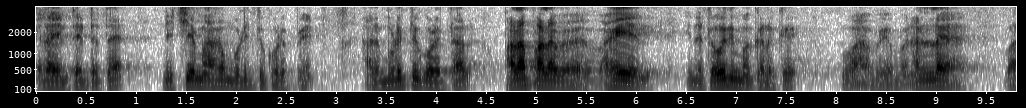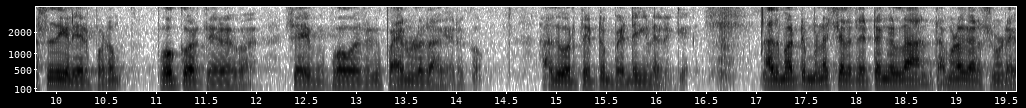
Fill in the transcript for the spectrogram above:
லைன் திட்டத்தை நிச்சயமாக முடித்து கொடுப்பேன். அது முடித்து கொடுத்தால் பல பல வ- வகையில் இந்த தொகுதி மக்களுக்கு வ- நல்ல வசதிகள் ஏற்படும் போக்குவரத்து செய் போவதற்கு பயனுள்ளதாக இருக்கும். அது ஒரு திட்டம் பெண்டிங்கில் இருக்குது அது மட்டும் இல்லை சில திட்டங்கள்லாம் தமிழக அரசினுடைய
